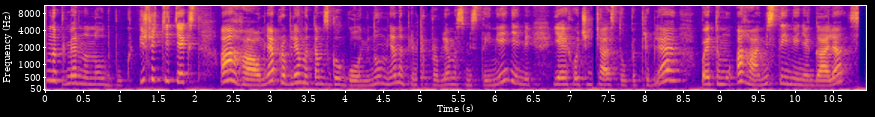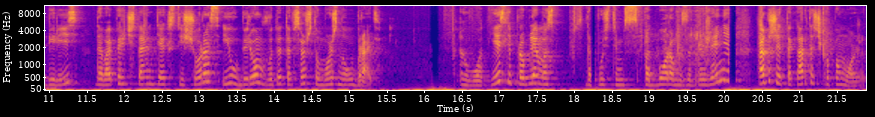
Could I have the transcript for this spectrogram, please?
Например, на ноутбук. Пишите текст, ага, у меня проблемы там с глаголами, ну, у меня, например, проблемы с местоимениями, я их очень часто употребляю, поэтому, ага, местоимение Галя, соберись, давай перечитаем текст еще раз и уберем вот это все, что можно убрать. Вот. Если проблема, с, допустим, с подбором изображения, также эта карточка поможет.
